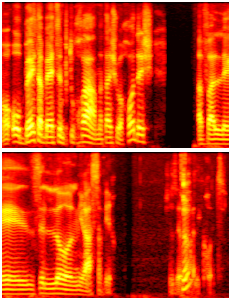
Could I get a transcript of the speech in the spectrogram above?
או, בטא בעצם פתוחה מתישהו החודש, אבל אה, זה לא נראה סביר שזה. יוכל לקרות.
